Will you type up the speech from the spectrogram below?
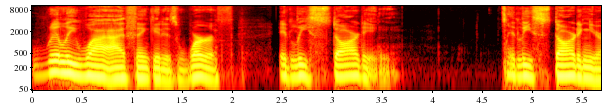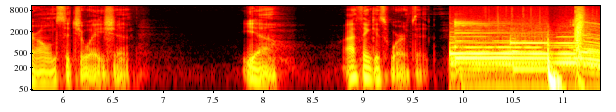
really why I think it is worth at least starting, at least starting your own situation. Yeah, I think it's worth it. Yeah.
